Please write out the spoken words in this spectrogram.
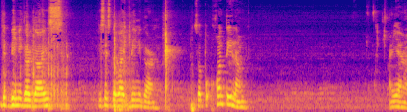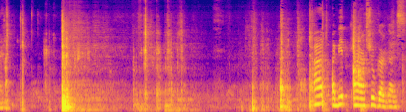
The vinegar guys. This is the white vinegar. So, konti lang. Ayan. At a bit uh, sugar, guys.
